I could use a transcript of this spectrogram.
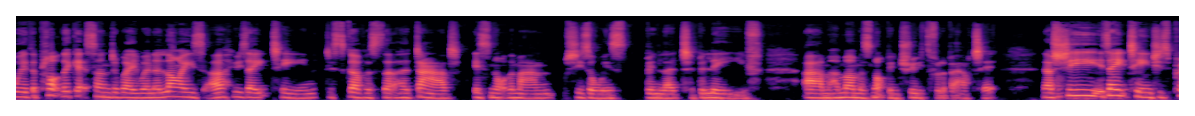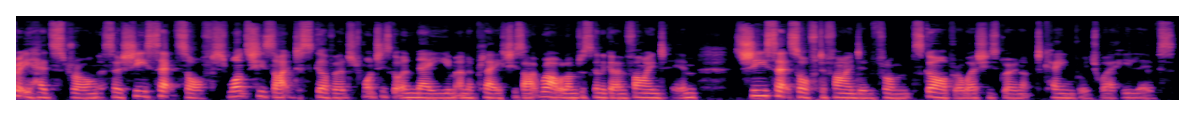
with a plot that gets underway when Eliza, who's 18, discovers that her dad is not the man she's always been led to believe. Um, her mum has not been truthful about it. Now she is 18, she's pretty headstrong. So she sets off. Once she's like discovered, once she's got a name and a place, she's like, right, well, I'm just going to go and find him. She sets off to find him from Scarborough, where she's grown up, to Cambridge, where he lives.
